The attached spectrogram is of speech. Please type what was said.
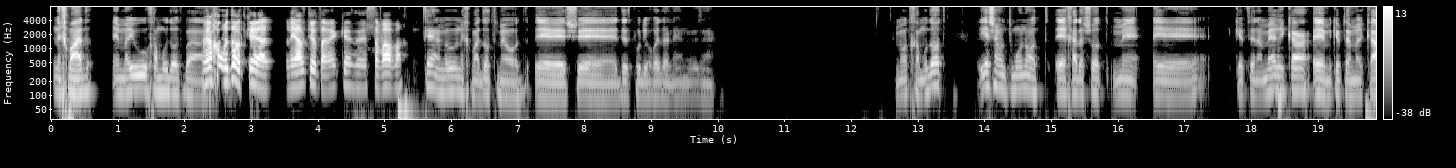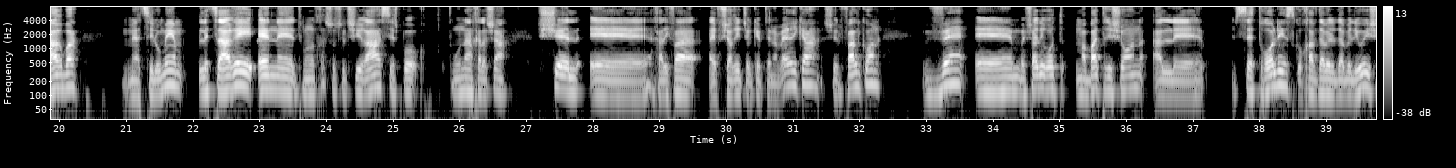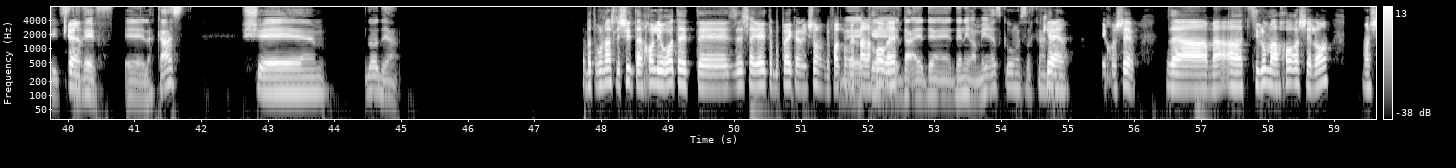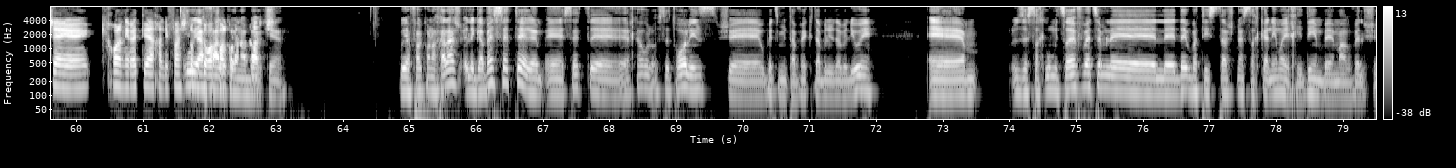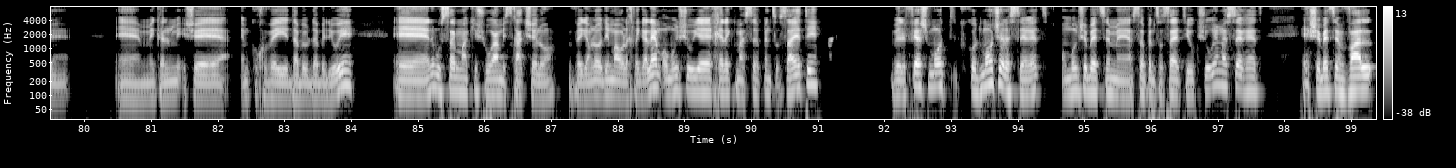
נחמד, הם היו חמודות ב... היו חמודות, כן. אני אהבתי אותם, כן, זה סבבה. כן, הן היו נחמדות מאוד, אה, שדדפול יורד עליהן וזה. מאוד חמודות. יש לנו תמונות אה, חדשות מקפטן אמריקה, אה, מקפטן אמריקה 4, מהצילומים. לצערי אין אה, תמונות חדשות של שיר אס, יש פה תמונה חדשה של אה, החליפה האפשרית של קפטן אמריקה, של פלקון. ואפשר לראות מבט ראשון על אה, סט רולינס, כוכב WWE שהצטרף אה, לקאסט, ש... לא יודע, בתמונה השלישית אתה יכול לראות את אה, זה שהיה איתו בפרק הראשון בפלקון אה, וחל כן, החורף. אה, דני רמירס קוראים לשחקן? כן, אני חושב. זה הצילום מאחורה שלו, מה שככל הנראה תהיה החליפה שלו בתור הפלקון הבא. כן. הוא יהיה הפלקון החדש. לגבי סט, אה, אה, סט, אה, איך קראו לו? סט רולינס, שהוא בעצם מתאבק WWE. אה, זה שחק... הוא מצטרף בעצם ל- לדייב בטיסטה, שני השחקנים היחידים במארוול שמגלמי... שהם כוכבי WWE. אה, אין לי מושג מה כישורי המשחק שלו, וגם לא יודעים מה הוא הולך לגלם. אומרים שהוא יהיה חלק מהסרפנט סוסייטי, ולפי השמועות קודמות של הסרט, אומרים שבעצם אה, הסרפנט סוסייטי יהיו קשורים לסרט, אה, שבעצם ואל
